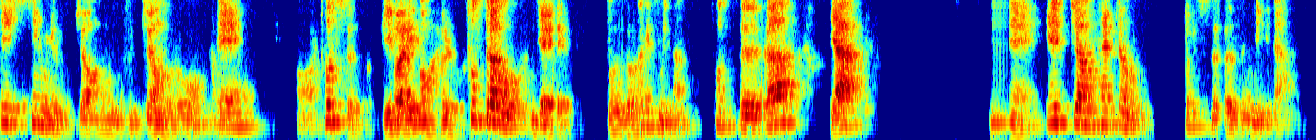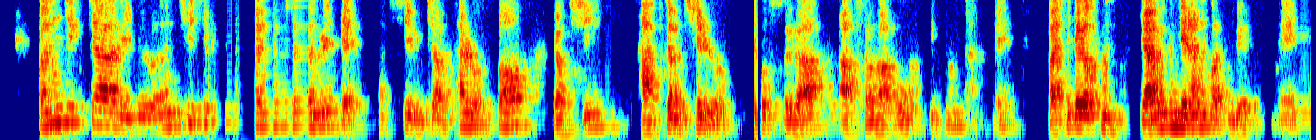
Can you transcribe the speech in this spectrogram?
76.9점으로 네, 어, 토스, 비바리 버플, 토스라고 이제 부르도록 하겠습니다. 토스가 약 네, 1.8점 토스 승리입니다. 현직자 리뷰는 78.1대 82.8로서 역시 4.7로 토스가 앞서가고 있습니다. 네. 마치 제가 무슨 야구 중계를 하는 것 같은데, 네.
